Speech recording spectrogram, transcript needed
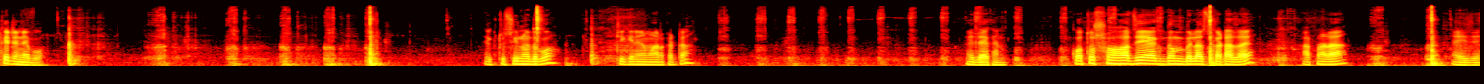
কেটে নেব। একটু চিহ্ন দেবো চিকেনের মার্কাটা এই দেখেন, কত সহজে একদম ব্লাউজ কাটা যায়। আপনারা, এই যে।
